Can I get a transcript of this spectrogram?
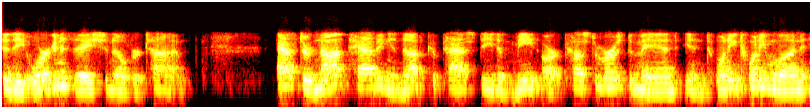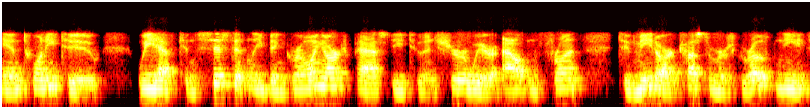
to the organization over time. After not having enough capacity to meet our customers' demand in 2021 and 2022, we have consistently been growing our capacity to ensure we are out in front to meet our customers' growth needs,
